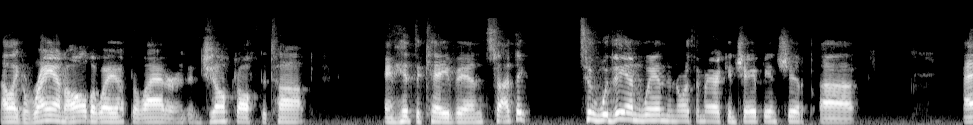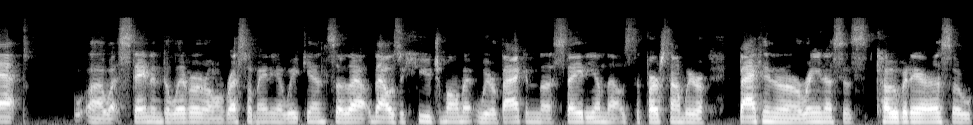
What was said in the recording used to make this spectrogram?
I like ran all the way up the ladder and then jumped off the top and hit the cave in. So I think to then win the North American Championship uh, at uh, what Stand and Deliver on WrestleMania weekend. So that that was a huge moment. We were back in the stadium. That was the first time we were back in an arena since COVID era. So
